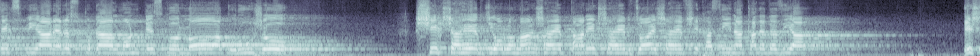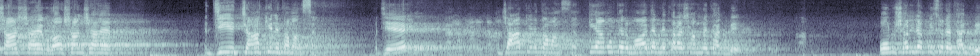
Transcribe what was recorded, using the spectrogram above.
Shakespeare, Aristotle, Montesquieu, Locke, Rousseau, Sheikh সাহেব জিয়র রহমান সাহেব, তারেক সাহেব, জয় সাহেব, শেখ হাসিনা, খালেদা জিয়া, এরশাদ সাহেব, রওশান সাহেব, যে যাকে নেতা মানছেন, যে যাকে নেতা মানছেন, কেয়ামতের ময়দান নেতারা সামনে থাকবে, অনুসারীরা পিছনে থাকবে,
